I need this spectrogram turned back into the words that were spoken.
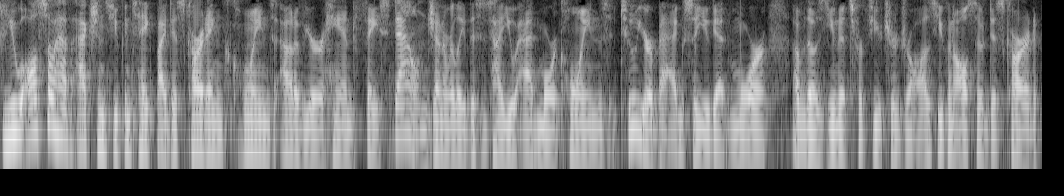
You also have actions you can take by discarding coins out of your hand face down. Generally, this is how you add more coins to your bag so you get more of those units for future draws. You can also discard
